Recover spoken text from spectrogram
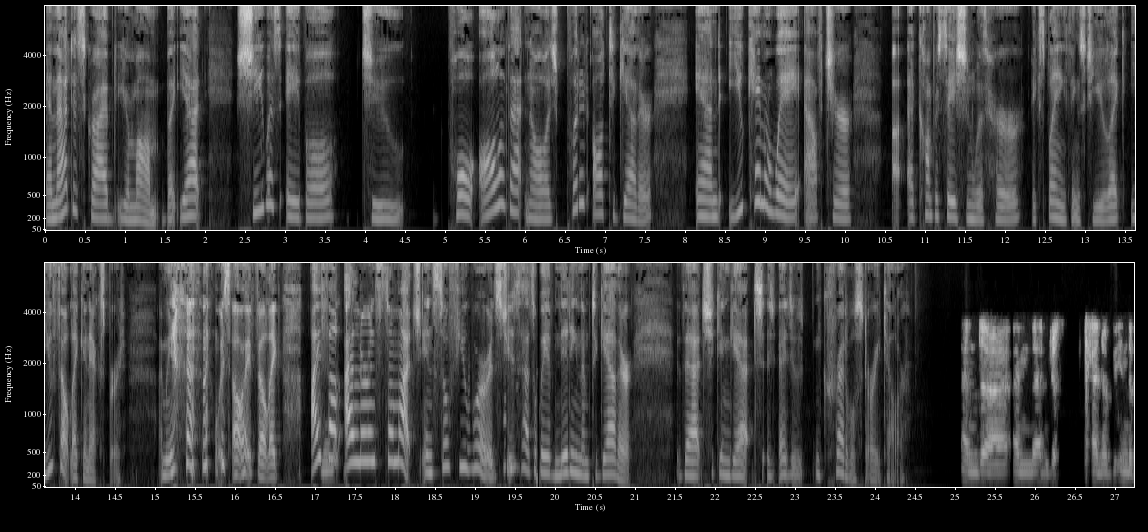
And that described your mom, but yet she was able to pull all of that knowledge, put it all together, and you came away after a, a conversation with her explaining things to you like you felt like an expert. I mean, that was how I felt. Like I felt I learned so much in so few words. She just has a way of knitting them together that she can get an incredible storyteller. And uh, and and just kind of in the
